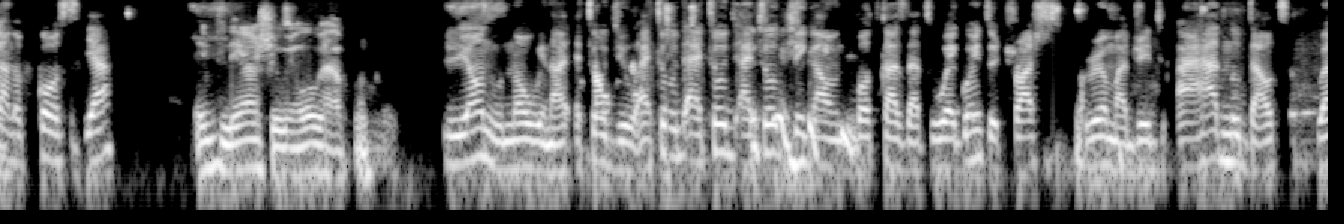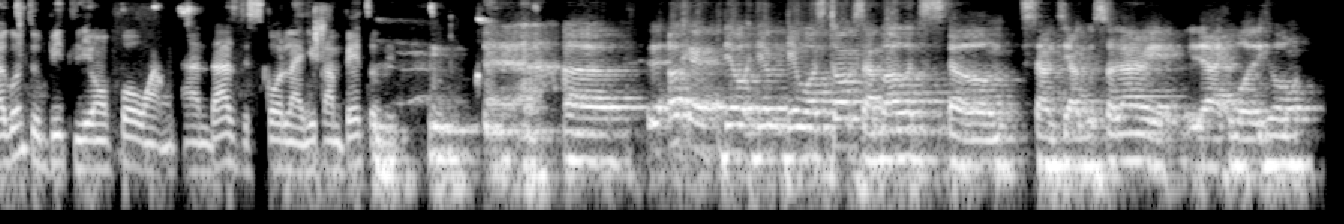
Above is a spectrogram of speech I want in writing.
Second, of course, yeah. if Lyon should win, what will happen? Lyon will not win. I, I told you. I told. I told. I told Vega on podcast that we're going to trash Real Madrid. I had no doubt. We're going to beat Lyon four one, and that's the scoreline. You can bet on it. Uh, okay, there, there, there was talks about um, Santiago Solari that he will,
